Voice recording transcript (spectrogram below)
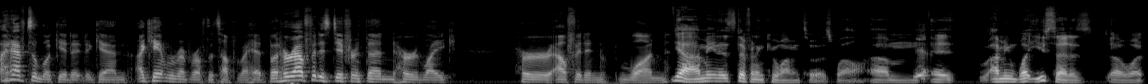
I'd have to look at it again. I can't remember off the top of my head, but her outfit is different than her like her outfit in one. Yeah, I mean it's different in Kiwami 2 as well. Um, Yeah. it, I mean what you said is uh, what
